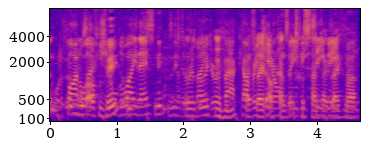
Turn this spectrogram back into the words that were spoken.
sind irgendwo auf dem Weg und sneaken sich da so durch. our Wäre vielleicht auch ganz interessant, da gleich mal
